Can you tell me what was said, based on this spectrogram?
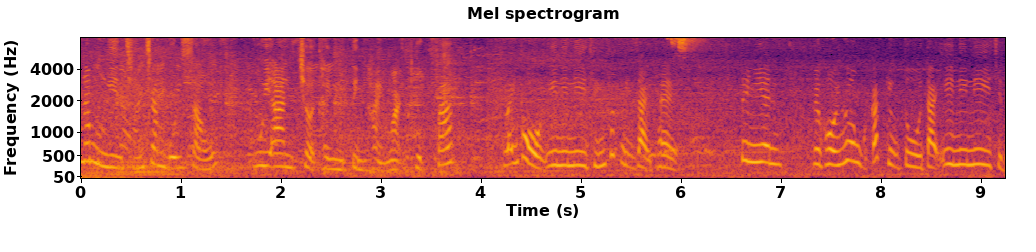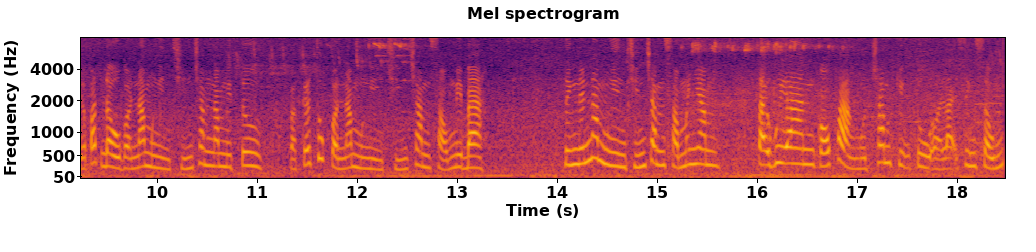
Năm 1946, Huy An trở thành một tỉnh hải ngoại thuộc Pháp. Lãnh thổ Inini chính thức bị giải thể. Tuy nhiên, việc hồi hương của các cựu tù tại Inini chỉ được bắt đầu vào năm 1954 và kết thúc vào năm 1963. Tính đến năm 1965, tại Huy An có khoảng 100 cựu tù ở lại sinh sống,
